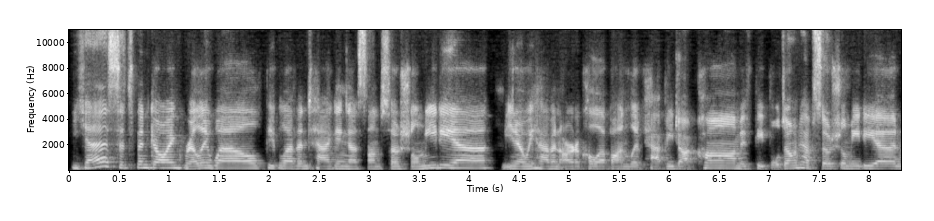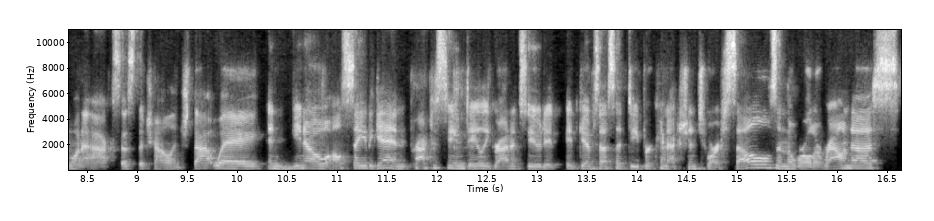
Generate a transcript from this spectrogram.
Yes, it's been going really well. People have been tagging us on social media. You know, we have an article up on livehappy.com if people don't have social media and want to access the challenge that way. And, you know, I'll say it again practicing daily gratitude, it, it gives us a deeper connection to ourselves and the world around us.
